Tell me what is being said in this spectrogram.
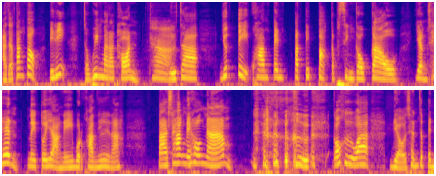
อาจจะตั้งเป้า ปีนี้จะวิ่งมาราธอนค่ะหรือจะ ยุติความเป็นปฏิปักษ์กับสิ่งเก่าๆ อย่างเช่น ในตัวอย่างในบทความนี้เลยนะ ตาช่างในห้องน้ำคือก็คือว่าเดี๋ยวฉันจะเป็น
